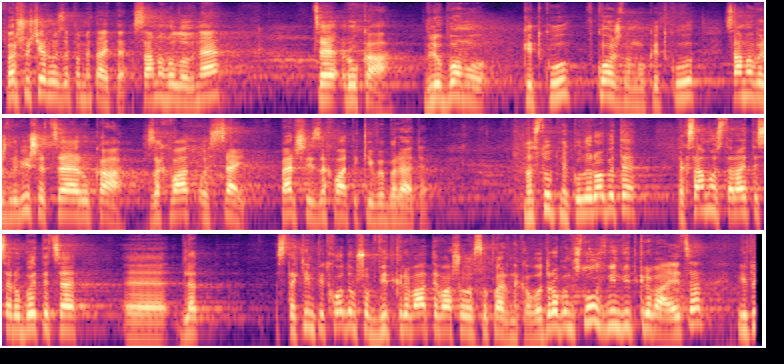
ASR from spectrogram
В першу чергу запам'ятайте, саме головне це рука. В будь-якому китку, в кожному китку, саме важливіше це рука. Захват ось цей. Перший захват, який ви берете. Наступне, коли робите, так само старайтеся робити це е, для, з таким підходом, щоб відкривати вашого суперника. От робимо штунг, він відкривається, і тоді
